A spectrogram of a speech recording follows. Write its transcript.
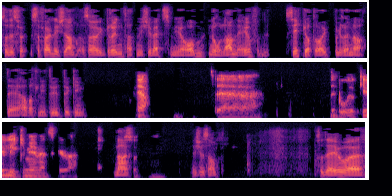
Så det er selvfølgelig ikke altså Grunnen til at vi ikke vet så mye om Nordland, er jo for, sikkert òg pga. at det har vært lite utbygging. Det, det bor jo ikke like mye mennesker der. Nei, Så, ikke sant. Så det er jo eh,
